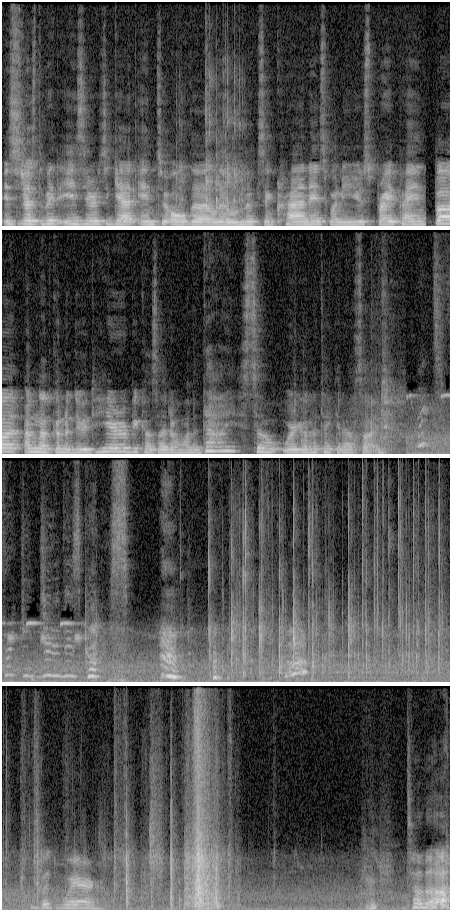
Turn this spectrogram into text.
It's just a bit easier to get into all the little nooks and crannies when you use spray paint. But I'm not gonna do it here because I don't want to die, so we're gonna take it outside. Let's freaking do this, guys! but where? Ta-da!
